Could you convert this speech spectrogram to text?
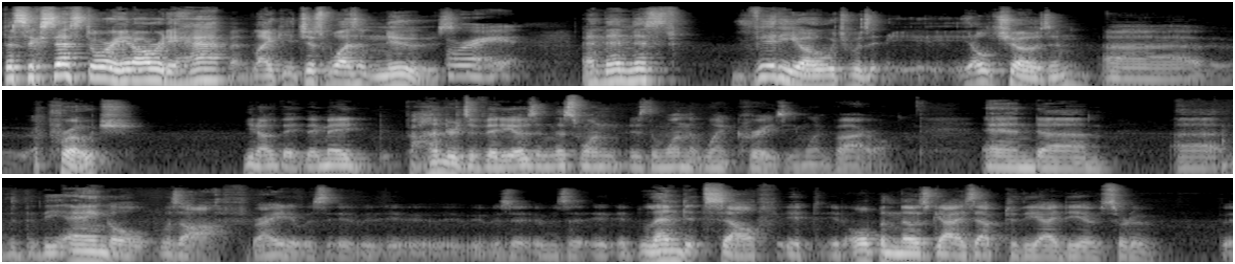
The success story had already happened. Like it just wasn't news. Right. And then this video, which was ill chosen uh, approach, you know, they, they made hundreds of videos, and this one is the one that went crazy, went viral. And um, uh, the, the angle was off, right? It was it, it, it was a, it was a, it, it lend itself. It it opened those guys up to the idea of sort of uh,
